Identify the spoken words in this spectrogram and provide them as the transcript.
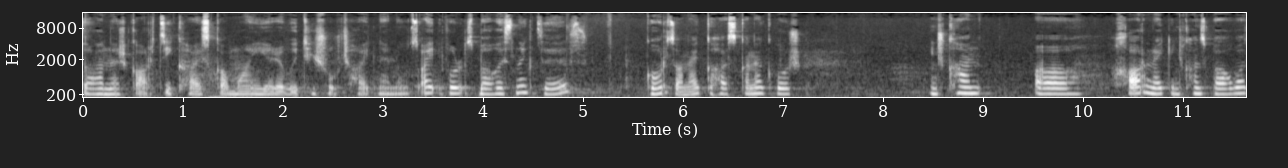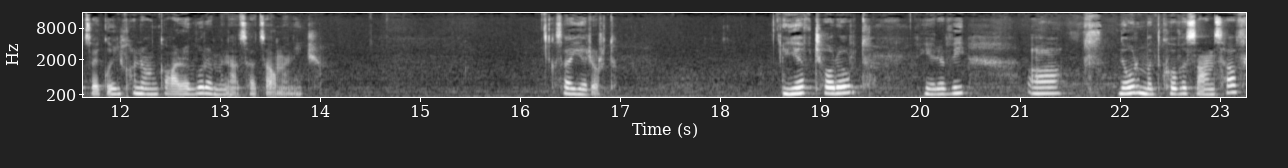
ծանր կարծիք այս կամ այն երևույթի շուրջ հայտնելուց, այ որ զբաղեցնեք ձեզ, գործ անեք, կհասկանաք, որ ինչքան խառն եք, ինչքան զբաղված եք ու ինչքան անկարևոր է մնացած ամեն ինչ։ Սա երրորդ։ Եվ չորրորդ երևի նոր մտքովս անցավ,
